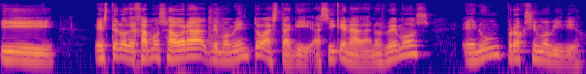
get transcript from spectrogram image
y este lo dejamos ahora de momento hasta aquí. Así que nada, nos vemos en un próximo vídeo.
